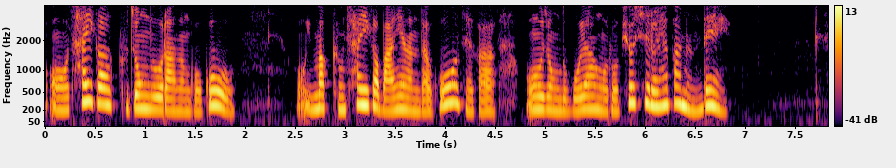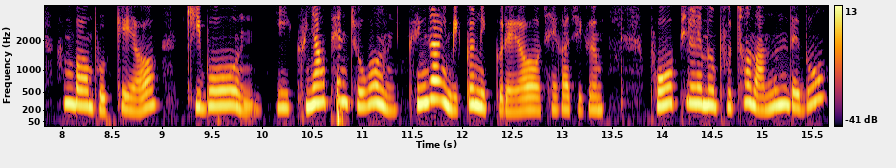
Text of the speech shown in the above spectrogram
어, 차이가 그 정도라는 거고 어, 이만큼 차이가 많이 난다고 제가 어느 정도 모양으로 표시를 해봤는데 한번 볼게요. 기본 이 그냥 펜 쪽은 굉장히 미끌미끌해요. 제가 지금 보호 필름을 붙여놨는데도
